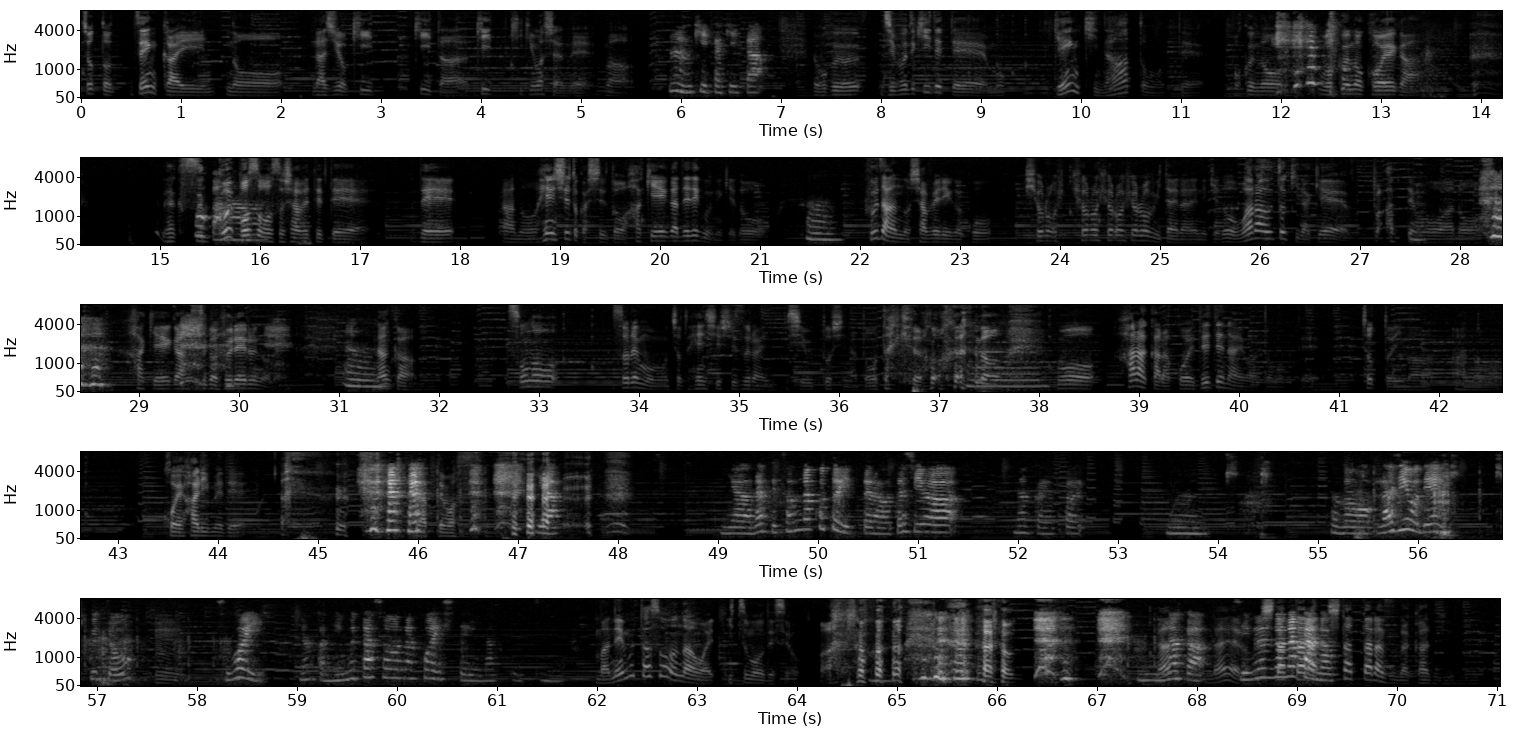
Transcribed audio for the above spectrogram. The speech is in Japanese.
ちょっと前回のラジオ聞い聞いた聞聞きましたよね。まあ。うん聞いた聞いた。僕自分で聞いててもう元気なと思って僕の 僕の声が。なんかすっごいボソボソ喋っててであの編集とかしてると波形が出てくるんだけどうん。普段の喋りがこうひょろひょろひょろひょろみたいなんやねんけど笑う時だけバーってもうあの波形がすごい触れるのね。うん。なんかそのそれももうちょっと編集しづらいし鬱陶しいなと思ったんやけどあのうんもう腹から声出てないわと思ってちょっと今あの声張り目で やってます。いや、いや、だってそんなこと言ったら私は、なんかやっぱり、うん、きその、ラジオで聞くと、うん。すごい、なんか眠たそうな声してるなっていまあ眠たそうなんはいつもですよ。あのなんか、なんやろ。自分の中の、舌足らずな感じ。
